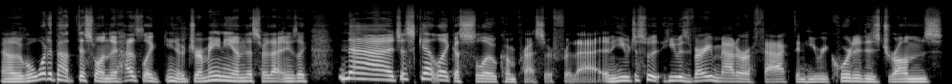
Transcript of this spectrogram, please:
And I was like, "Well, what about this one that has like, you know, germanium this or that?" And he's like, "Nah, just get like a slow compressor for that." And he just he was very matter of fact and he recorded his drums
